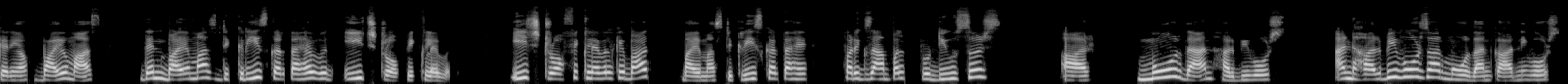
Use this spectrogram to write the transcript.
करें of biomass then biomass decrease करता है with each trophic level each trophic level के बाद बायोमास डिक्रीज करता है. For example producers are more than herbivores and herbivores are more than carnivores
